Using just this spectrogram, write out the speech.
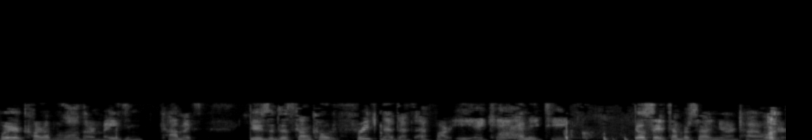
Fill your card up with all their amazing comics. Use the discount code FREAKNET, that's F-R-E-A-K-N-E-T. You'll save 10% on your entire order.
